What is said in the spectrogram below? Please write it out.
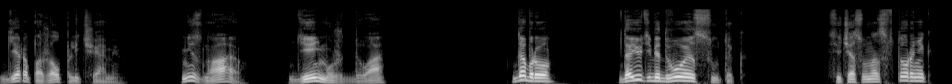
Гера пожал плечами. «Не знаю. День, может, два». «Добро. Даю тебе двое суток. Сейчас у нас вторник,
